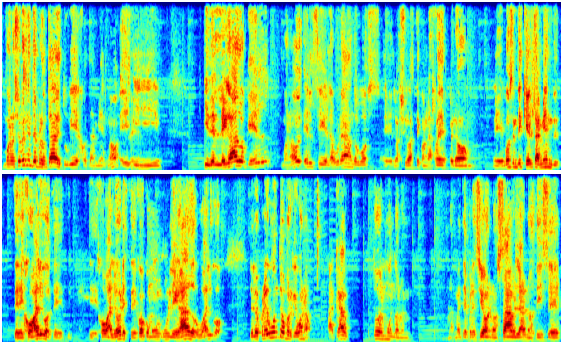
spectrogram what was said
Bueno, yo recién te preguntaba de tu viejo también, ¿no? Eh, Sí. y, y del legado que él, bueno, él sigue laburando, vos eh, lo ayudaste con las redes, pero eh, vos sentís que él también te- dejó algo, te, dejó valores, te dejó como un, legado o algo. Te lo pregunto porque, bueno, acá todo el mundo nos, mete presión, nos habla, nos dice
